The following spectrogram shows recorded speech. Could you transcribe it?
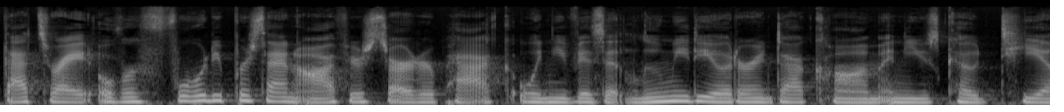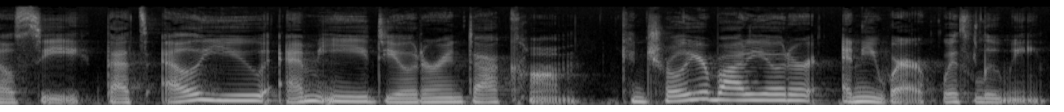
That's right, over 40% off your starter pack when you visit lumedeodorant.com and use code TLC. That's L U M E deodorant.com. Control your body odor anywhere with Lume.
